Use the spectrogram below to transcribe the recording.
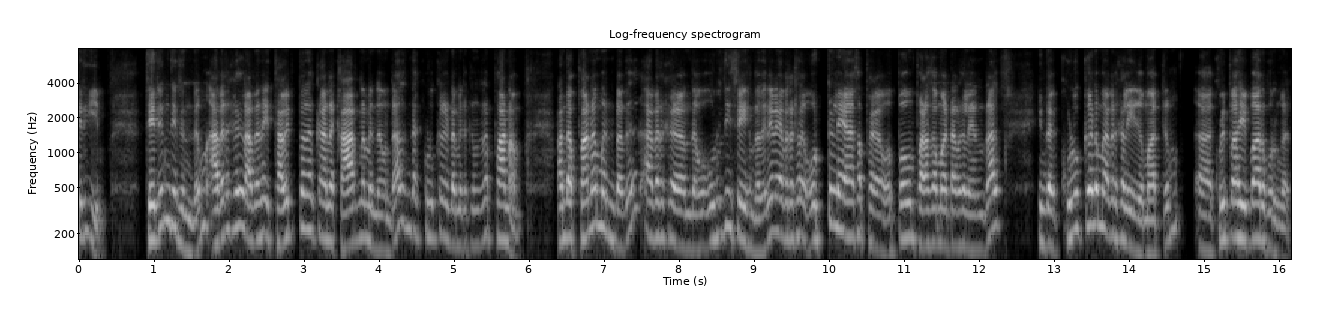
தெரியும். தெரிந்திருந்தும் அவர்கள் அதனை தவிர்ப்பதற்கான காரணம் என்னவென்றால் இந்த குழுக்களிடம் இருக்கின்ற பணம். அந்த பணம் என்பது அவர்கள் அந்த உறுதி செய்கின்றது. எனவே அவர்கள் ஒட்டுளையாக எப்பவும் பழக மாட்டார்கள் என்றால் இந்த குழுக்களும் அவர்களை ஏமாற்றும் குறிப்பாக இவ்வாறு கூறுங்கள்.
